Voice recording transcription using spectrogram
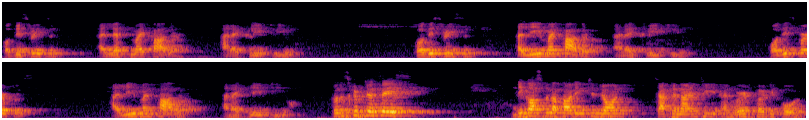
For this reason, I left my father and I cleave to you. For this reason, I leave my father and I cleave to you. For this purpose, I leave my father and I cleave to you. So the scripture says, in the gospel according to John chapter 19 and verse 34,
